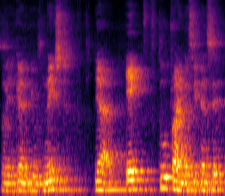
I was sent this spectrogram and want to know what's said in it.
So you can use next, yeah, X two triangles you can say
